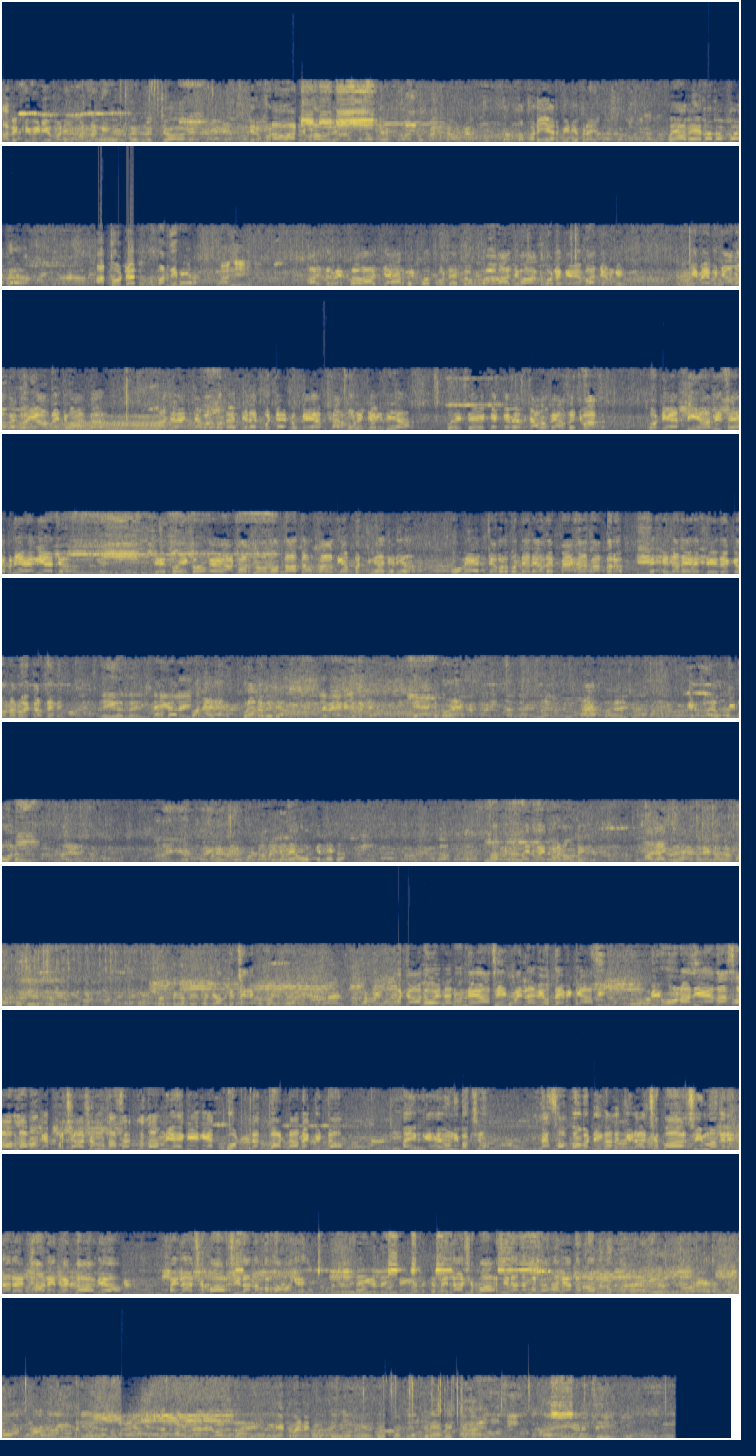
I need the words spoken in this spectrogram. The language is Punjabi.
ਆ ਵੇਖੀ ਵੀਡੀਓ ਮੜੀ ਬਣ ਲੱਗੀ ਤਿੰਨ ਚਾਰ। ਇਹਨੂੰ ਫੜਾਓ ਹੱਥ ਫੜਾਓ ਇਹਦੇ। ਆ ਫੜੀ ਯਾਰ ਵੀਡੀਓ ਬਣਾਈ। ਓਏ ਆ ਵੇਖ ਲਓ ਲੋਕੋ ਇੱਧਰ। ਆ ਤੁਹਾਡੇ ਬਣਦੀ ਪਈ ਨਾ? ਹਾਂਜੀ। ਆ ਇੱਧਰ ਵੇਖੋ ਆ ਜ਼ਹਿਰ ਵੇਖੋ ਤੁਹਾਡੇ ਲੋਕੋ ਆ ਜਵਾਕ ਤੁਹਾਡੇ ਕਿਵੇਂ ਬਾਜਣਗੇ ਕਿਵੇਂ ਬਚਾ ਲਓਗੇ ਤੁਸੀਂ ਆਪਦੇ ਜਵਾਕ? ਆ ਜਿਹੜੇ ਚਵਲ ਤੁਹਾਡੇ ਜਿਹੜੇ ਵੱਡੇ ਟੁੱਕੇ ਆ ਸ਼ਰਮ ਹੋਣੀ ਚਾਹੀਦੀ ਆ। ਤੁਸੀਂ ਦੇਖ ਕੇ ਕਿਵੇਂ ਬਚਾ ਲਓਗੇ ਆਪਦੇ ਜਵਾਕ? ਤੁਹਾਡੀਆਂ ਧੀਆਂ ਵੀ ਸੇਫ ਨਹੀਂ ਹੈਗੀਆਂ ਅੱਜ। ਜੇ ਤੁਸੀਂ ਕਹੋਗੇ 8 8 9 9 10 10 ਸਾਲ ਦੀਆਂ ਬੱਚੀਆਂ ਜਿਹੜੀਆਂ ਉਹ ਵੀ ਇਹ ਚਵਲ ਬੰਦਿਆਂ ਨੇ ਆਪਦੇ ਪੈਸਿਆਂ ਖਾਤਰ ਤੇ ਇਹਨਾਂ ਨੇ ਇਹ ਦੇ ਦੇ ਕੇ ਉਹਨਾਂ ਨੂੰ ਇਹ ਕਰਦੇ ਨੇ। ਸਹੀ ਗੱਲ ਹੈ ਜੀ ਸਹੀ ਗੱਲ ਹੈ ਜੀ। ਪੂਰਾ ਲਵੇ ਲਿਆ। ਲੈ ਵੀ ਲੈ ਕੇ ਜਾਓ ਤੇ ਆ ਕਿੱਥੋਂ ਹੈ? ਹੈ? ਇਹਨੂੰ ਕੋਈ ਉੱਚੀ ਬੋਲ। ਕਿੰਨੇ ਹੋਰ ਕਿੰਨੇ ਕਾ? ਇਹਨੂੰ ਇੱਕ ਮਿੰਟ ਆਉਣ ਦੇ। ਆ ਜਾ ਇੱਧਰ ਆ। ਪਿੱਛੇ ਰੱਖ। ਬਚਾ ਲਓ ਇਹਨਾਂ ਨੂੰ। ਨੇ ਅਸੀਂ ਪਹਿਲਾਂ ਵੀ ਉਦਾਂ ਵੀ ਕਿਹਾ ਸੀ ਵੀ ਹੁਣ ਅਸੀਂ ਇਹਦਾ ਹਿਸਾਬ ਲਾਵਾਂਗੇ, ਪ੍ਰਸ਼ਾਸਨ ਨੂੰ ਤਾਂ ਸਖਤ ਕਾਮਨੀ ਹੈਗੀ ਹੈਗੀ ਆ ਗੁੱਟ, ਗਾਟਾ ਤੇ ਗਿੱਟਾ। ਅਸੀਂ ਕਿਸੇ ਨੂੰ ਨਹੀਂ ਬਖਸ਼ਣਾ। ਤੇ ਸਭ ਤੋਂ ਵੱਡੀ ਗੱਲ, ਜਿਹੜਾ ਸਿਫਾਰਸ਼ੀ ਮੰਗਰ ਇਹਨਾਂ ਦੇ ਥਾਣੇ ਤੱਕ ਆ ਗਿਆ ਪਹਿਲਾਂ ਸਿਫਾਰਸ਼ੀ ਦਾ ਨੰਬਰ ਲਾਵਾਂਗੇ। ਸਹੀ ਗੱਲ ਹੈ ਸਹੀ ਗੱਲ ਹੈ। ਪਹਿਲਾਂ ਸਿਫਾਰਸ਼ੀ ਦਾ ਨੰਬਰ ਲਾਵਾਂਗੇ ਦੱਸੋ ਮੈਨੂੰ। ਇੱਕ ਮਿੰਟ। ਲੱਗਣੇ ਹੁਣ ਸੀ ਆਏ ਹੁਣ ਸੀ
